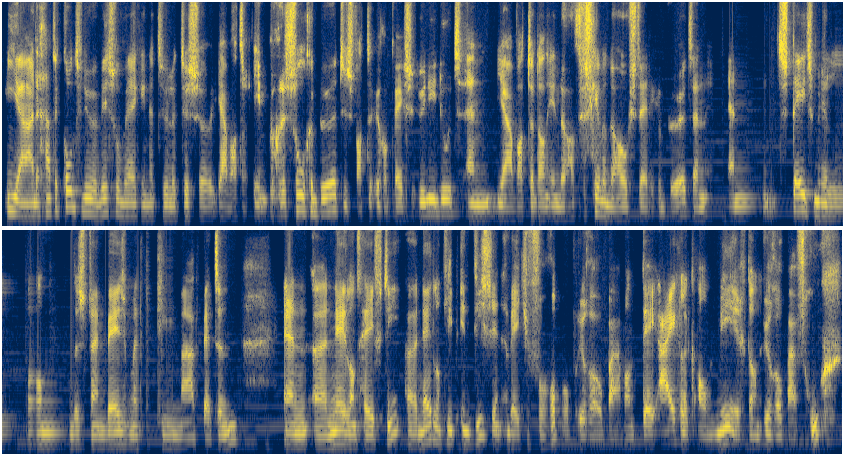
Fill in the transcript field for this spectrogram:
Ja, er gaat een continue wisselwerking natuurlijk tussen ja, wat er in Brussel gebeurt, dus wat de Europese Unie doet, en ja, wat er dan in de verschillende hoofdsteden gebeurt. En, en steeds meer landen zijn bezig met klimaatwetten. En uh, Nederland heeft die. Uh, Nederland liep in die zin een beetje voorop op Europa, want deed eigenlijk al meer dan Europa vroeg.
